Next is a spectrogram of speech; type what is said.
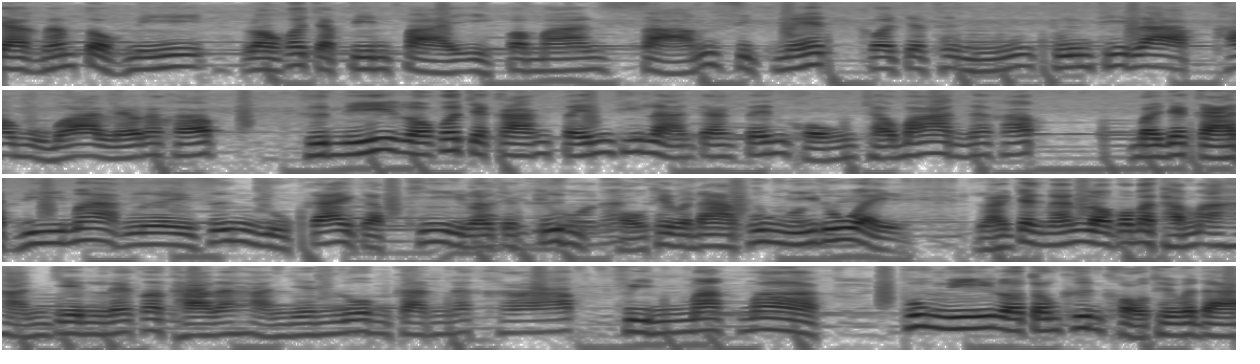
จากน้ำตกนี้เราก็จะปีนป่ายอีกประมาณ 30 เมตร ก็จะถึงพื้นที่ราบเข้าหมู่บ้านแล้วนะครับ คืนนี้เราก็จะกางเต็นท์ที่ลานกางเต็นท์ของชาวบ้านนะครับ บรรยากาศดีมากเลย ซึ่งอยู่ใกล้กับที่เราจะขึ้นเขาเทวดาพรุ่งนี้ด้วย หลังจากนั้นเราก็มาทำอาหารเย็นและก็ทานอาหารเย็นร่วมกันนะครับ ฟินมากๆ พรุ่งนี้เราต้องขึ้นเขาเทวดา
